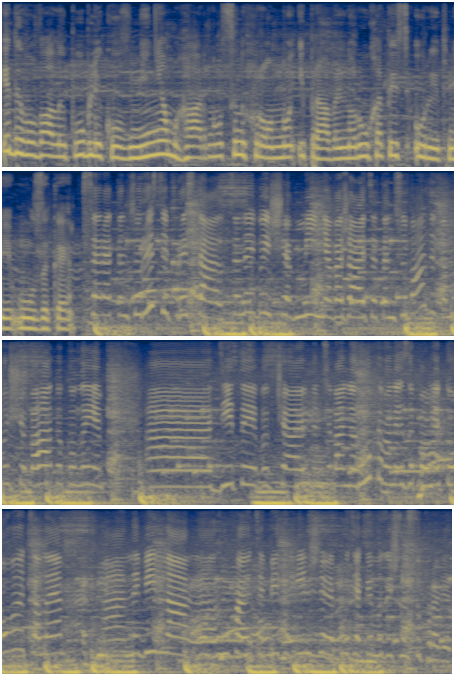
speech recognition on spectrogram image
і дивували публіку вмінням гарно, синхронно і правильно рухатись у ритмі музики. Серед танцюристів фристайл це найвище вміння вважається танцювати, тому що багато коли е, діти вивчають танцювальні рухи, вони їх запам'ятовують, але не невільно е, рухаються під інший будь-який музичний супровід.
